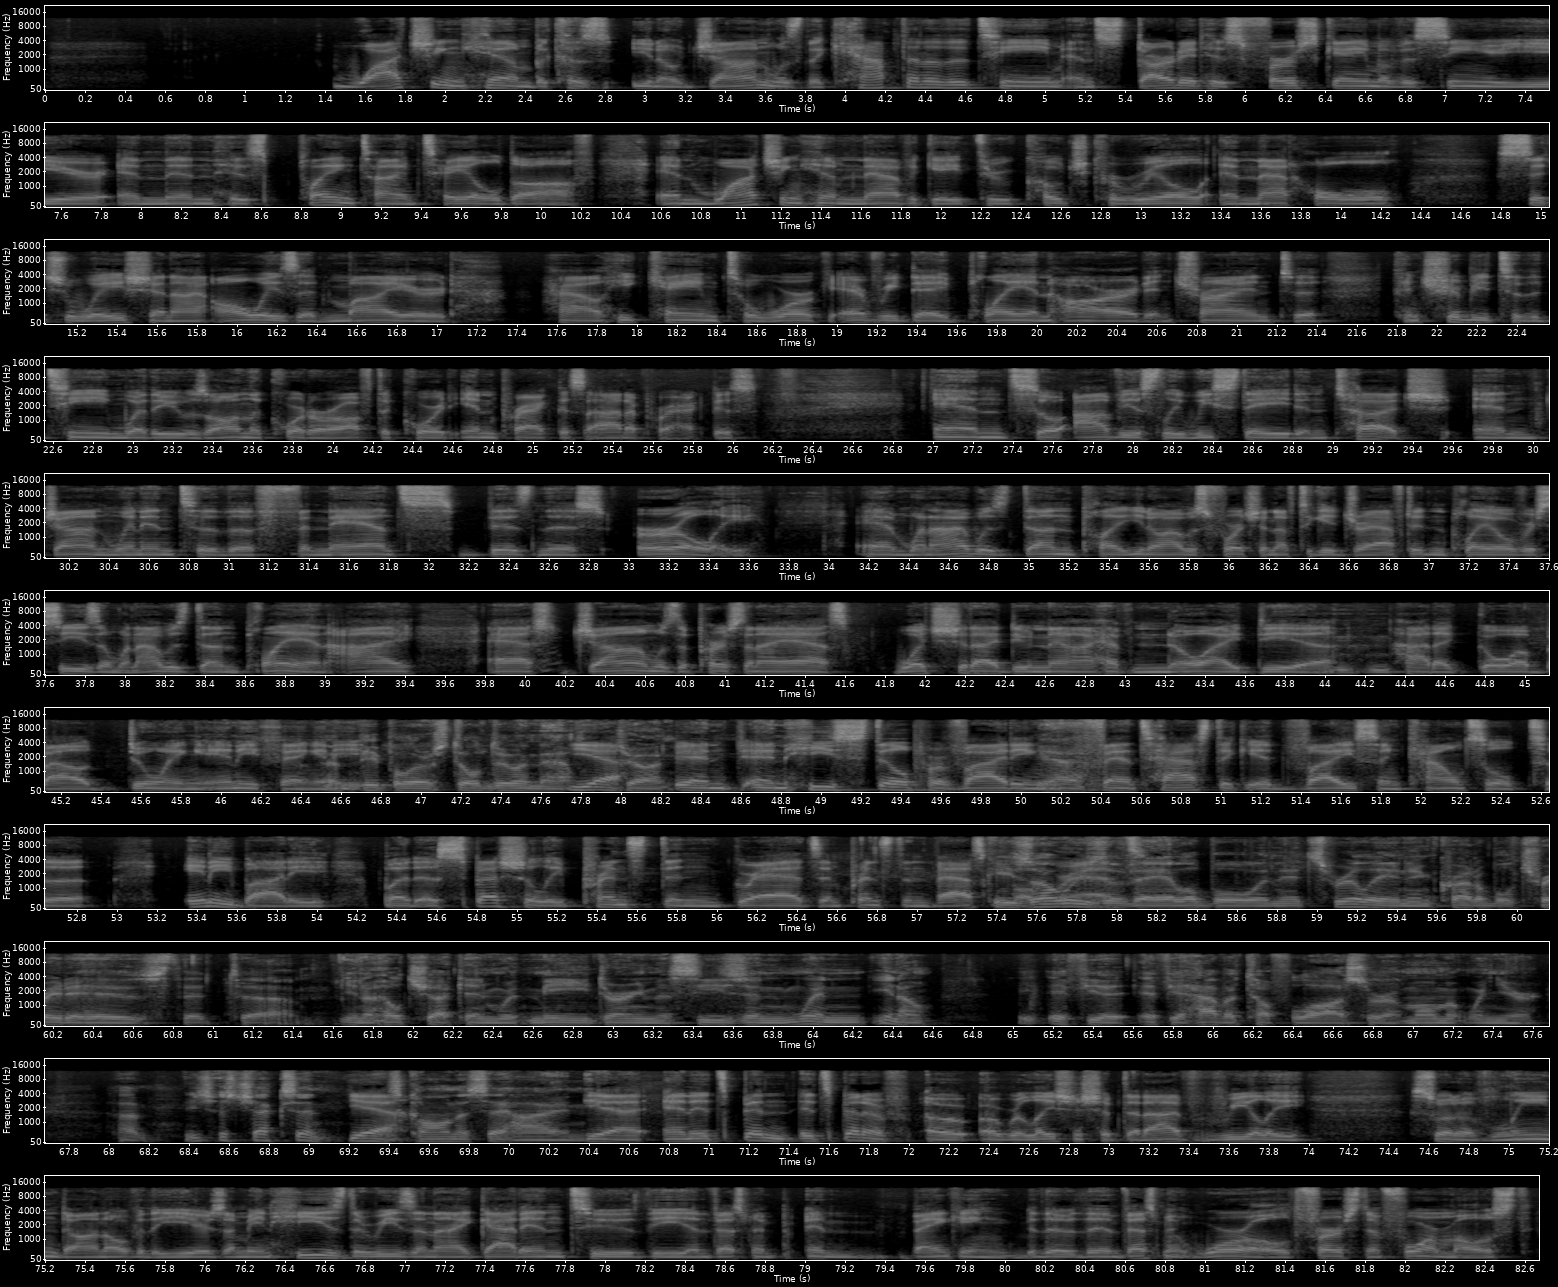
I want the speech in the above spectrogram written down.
watching him because you know John was the captain of the team and started his first game of his senior year and then his playing time tailed off. And watching him navigate through coach Carril and that whole situation I always admired how he came to work every day playing hard and trying to contribute to the team whether he was on the court or off the court in practice out of practice and so obviously we stayed in touch, and John went into the finance business early. And when I was done playing, you know, I was fortunate enough to get drafted and play overseas. And when I was done playing, I asked John was the person I asked, "What should I do now? I have no idea mm-hmm. how to go about doing anything." And, and he, people are still doing that, yeah, John. And and he's still providing yeah. fantastic advice and counsel to anybody, but especially Princeton grads and Princeton basketball. He's always grads. available, and it's really an incredible trait of his that um, you know he'll check in with me during the season when you know if you if you have a tough loss or a moment when you're um, he just checks in. Yeah, he's calling to say hi. And, yeah, and it's been it's been a, a, a relationship that I've really sort of leaned on over the years. I mean, he's the reason I got into the investment in banking, the, the investment world first and foremost,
